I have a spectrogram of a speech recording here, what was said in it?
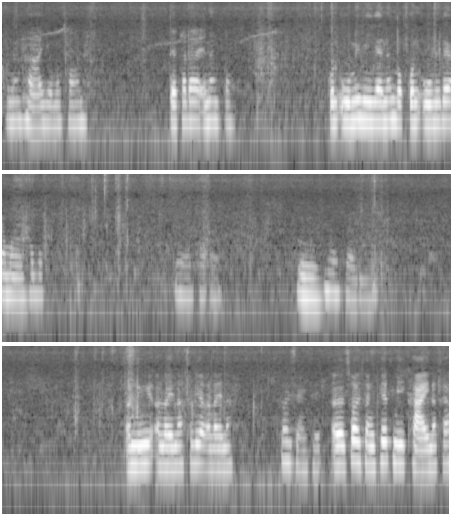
คนนั้นหาอยู่เมื่อเช้านะ แต่ก็ได้ไอ้นั่นไปก วนอูไม่มียายนั้น บอกกวนอูไม่ได้เอามาเขาบอกนี่นะคะเอาอืมม่วงสาลีอันนี้อะไรนะเขาเรียกอะไรนะสร้อยแสงเพชรเออสร้อยสังเพชรมีขายนะคะ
